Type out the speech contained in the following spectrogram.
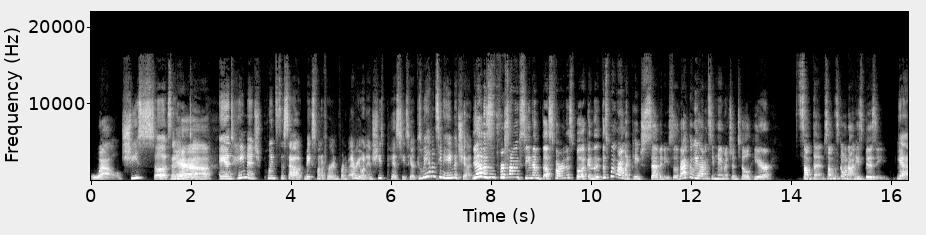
well. she sucks at acting. Yeah. And Haymitch points this out, makes fun of her in front of everyone, and she's pissed he's here because we haven't seen Haymitch yet. Yeah, this is the first time we've seen him thus far in this book, and at this point we're on like page seventy. So the fact that we haven't seen Haymitch until here, something, something's going on. He's busy. Yeah.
